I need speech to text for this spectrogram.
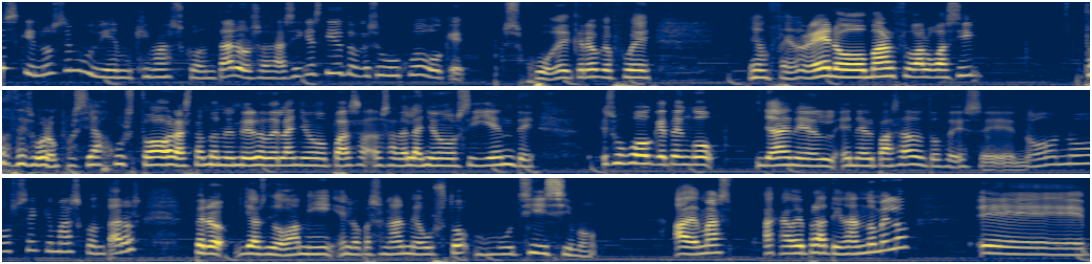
es que no sé muy bien qué más contaros. O sea, que es cierto que es un juego que pues, jugué, creo que fue en febrero o marzo o algo así. Entonces, bueno, pues ya justo ahora, estando en enero del año pasado, o sea, del año siguiente, es un juego que tengo ya en el, en el pasado, entonces eh, no, no sé qué más contaros, pero ya os digo, a mí en lo personal me gustó muchísimo. Además, acabé platinándomelo. Eh,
